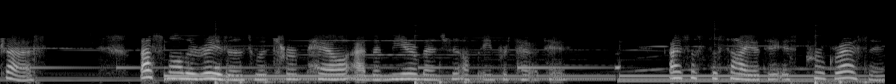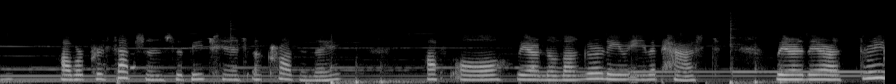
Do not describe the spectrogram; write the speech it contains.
stress. That's not the reason to turn pale at the mere mention of infertility. As a society is progressing, our perception should be changed accordingly. After all, we are no longer living in the past, where there are three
